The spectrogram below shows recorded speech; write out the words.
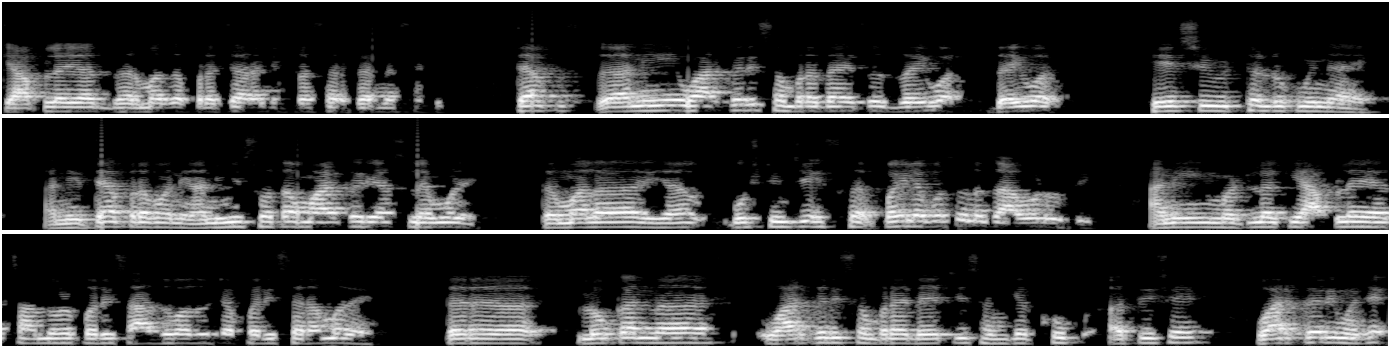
की आपल्या या धर्माचा प्रचार आणि प्रसार करण्यासाठी. त्या आणि वारकरी संप्रदायाचं दैवत दैवत हे श्री विठ्ठल रुक्मिणी आहे. आणि त्याप्रमाणे आणि मी स्वतः माळकरी असल्यामुळे तर मला या गोष्टींची पहिल्यापासूनच आवड होती. आणि म्हटलं की आपल्या या चांदोळ परिसर आजूबाजूच्या परिसरामध्ये तर लोकांना वारकरी संप्रदायाची संख्या खूप अतिशय वारकरी म्हणजे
